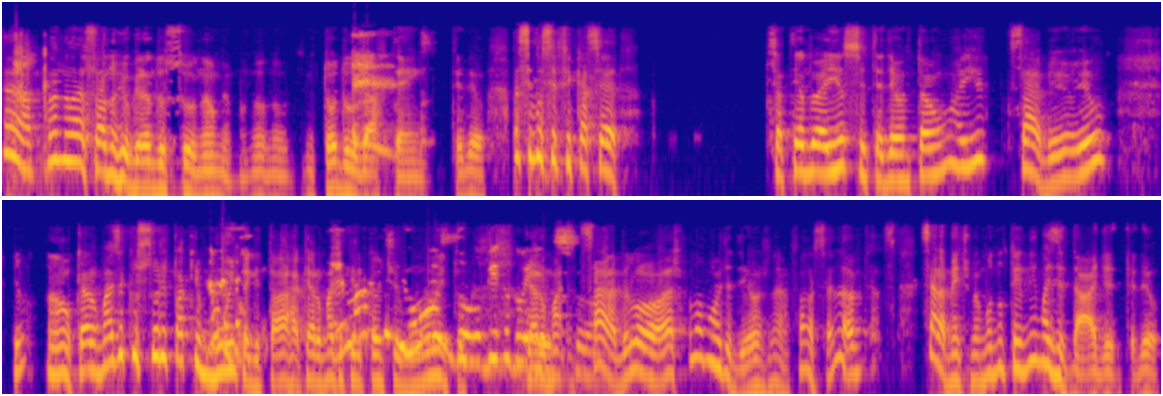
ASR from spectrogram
É, mas não é só no Rio Grande do Sul, não, meu irmão. No, no, em todo lugar tem, entendeu? Mas se você ficar se, se atendo a isso, entendeu? Então, aí, sabe, eu, eu Eu não, quero mais é que o Suri toque não, muito é... a guitarra, quero mais é, é que ele cante muito. ouvir tudo quero isso. Mais, sabe, lógico, pelo amor de Deus, né? Fala sério, sinceramente, meu amor, não tenho nem mais idade, entendeu?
